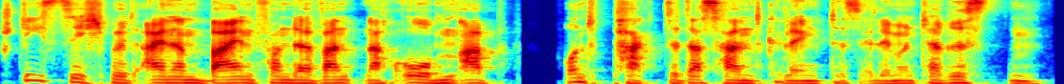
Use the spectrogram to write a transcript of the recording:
stieß sich mit einem Bein von der Wand nach oben ab und packte das Handgelenk des Elementaristen.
